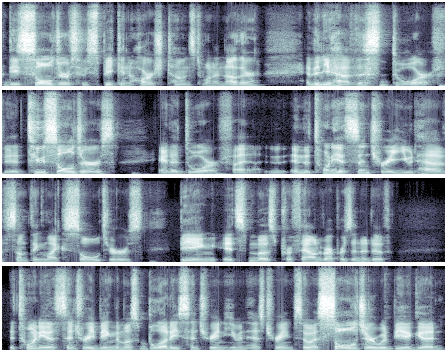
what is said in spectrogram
these soldiers who speak in harsh tones to one another and then you have this dwarf. Two soldiers and a dwarf. In the 20th century you'd have something like soldiers being its most profound representative the 20th century being the most bloody century in human history. So a soldier would be a good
